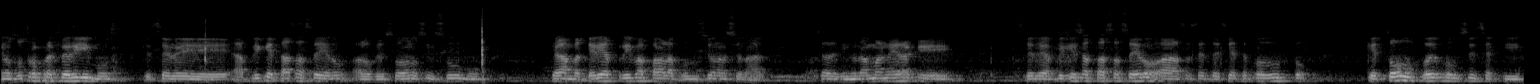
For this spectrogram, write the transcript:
Nosotros preferimos que se le aplique tasa cero a lo que son los insumos de la materia prima para la producción nacional. O sea, de ninguna manera que se le aplique esa tasa cero a 67 productos, que todos pueden producirse aquí.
